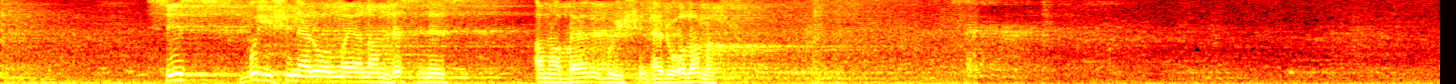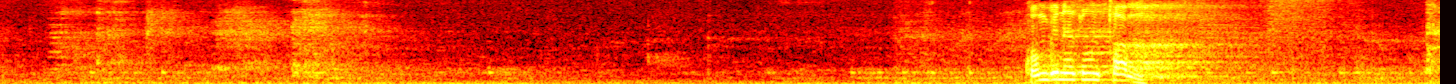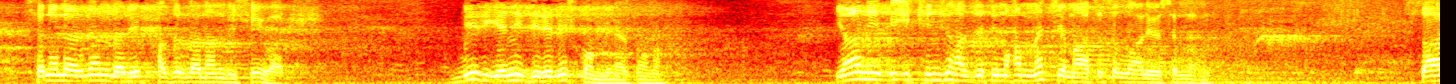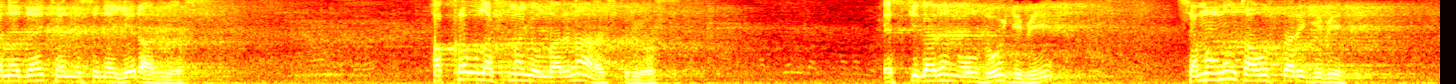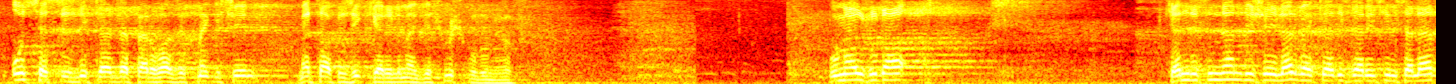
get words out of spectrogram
Siz bu işin eri olmaya namzetsiniz ama ben bu işin eri olamadım. Kombinezon tam. senelerden beri hazırlanan bir şey var. Bir yeni diriliş kombinasyonu. Yani bir ikinci Hazreti Muhammed cemaati sallallahu aleyhi ve sellem. Sahnede kendisine yer arıyor. Hakka ulaşma yollarını araştırıyor. Eskilerin olduğu gibi, semanın tavusları gibi o sessizliklerde pervaz etmek için metafizik gerilime geçmiş bulunuyor. Bu mevzuda kendisinden bir şeyler bekledikleri kimseler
